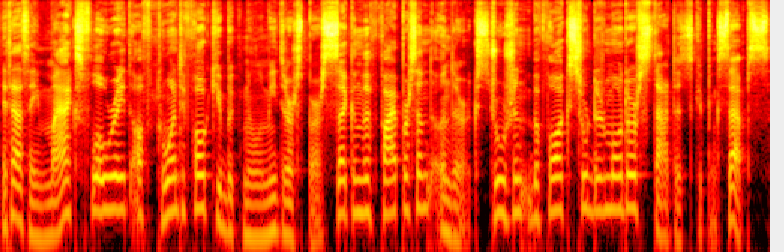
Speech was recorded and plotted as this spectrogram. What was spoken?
It has a max flow rate of 24 cubic millimeters per second with 5% under extrusion before extruder motor started skipping steps.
